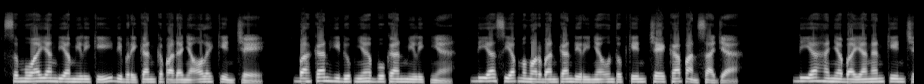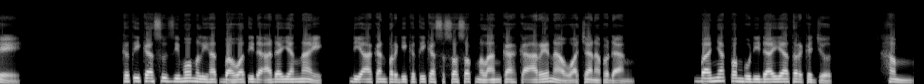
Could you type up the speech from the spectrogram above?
Semua yang dia miliki diberikan kepadanya oleh Qin Che. Bahkan hidupnya bukan miliknya. Dia siap mengorbankan dirinya untuk Qin Che kapan saja. Dia hanya bayangan Qin Che. Ketika Suzimo melihat bahwa tidak ada yang naik, dia akan pergi ketika sesosok melangkah ke arena wacana pedang. Banyak pembudidaya terkejut. Hem.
